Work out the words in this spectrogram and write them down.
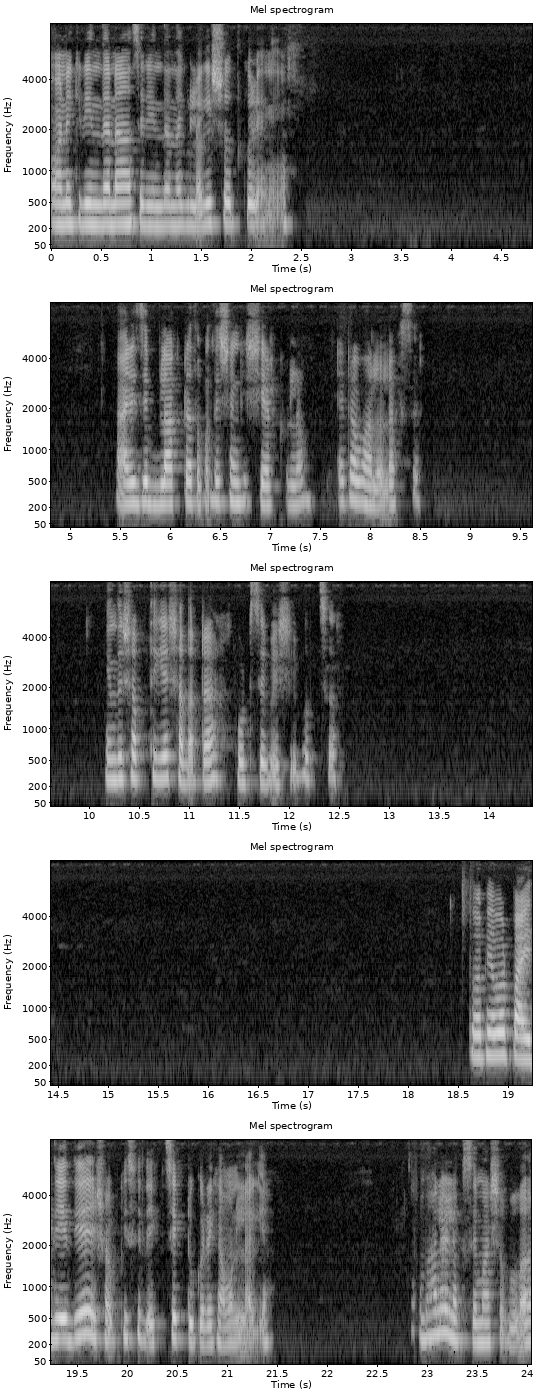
অনেক ঋণদানা আছে ঋণদানাগুলোকে শোধ করে নিই। আর এই যে ব্লগটা তোমাদের সঙ্গে শেয়ার করলাম, এটাও ভালো লাগছে। কিন্তু সব থেকে সাদাটা ফুটছে বেশি, বুঝছ? তো আমি আবার পায়ে দিয়ে দিয়ে সব কিছু দেখছি, একটু করে কেমন লাগে। ভালোই লাগছে মাসাল্লাহ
